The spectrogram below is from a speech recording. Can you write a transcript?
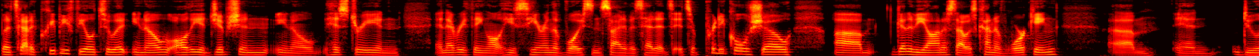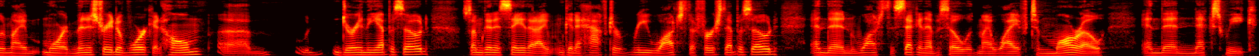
but it's got a creepy feel to it. You know, all the Egyptian, you know, history and and everything. All he's hearing the voice inside of his head. It's it's a pretty cool show. Um, gonna be honest, I was kind of working um, and doing my more administrative work at home. Um, during the episode. So I'm going to say that I'm going to have to rewatch the first episode and then watch the second episode with my wife tomorrow. And then next week,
